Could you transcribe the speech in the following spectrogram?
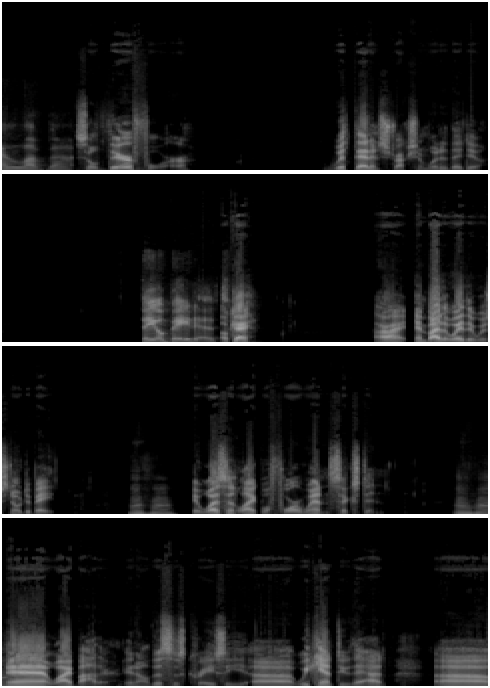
I love that. so therefore with that instruction what did they do? They obeyed it. okay. All right. And by the way there was no debate. Mm-hmm. it wasn't like well four went and six didn't. Mm-hmm. eh why bother? You know this is crazy. Uh we can't do that. Uh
